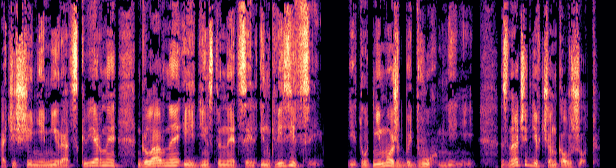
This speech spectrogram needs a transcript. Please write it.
Очищение мира от скверны — главная и единственная цель Инквизиции. И тут не может быть двух мнений. Значит, девчонка лжет.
